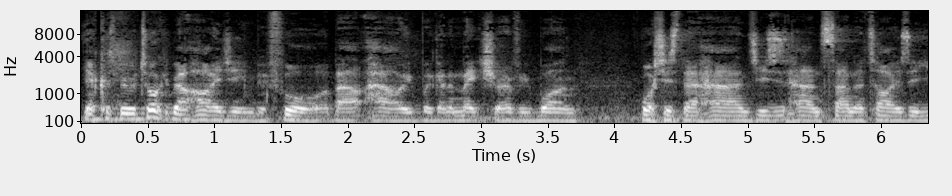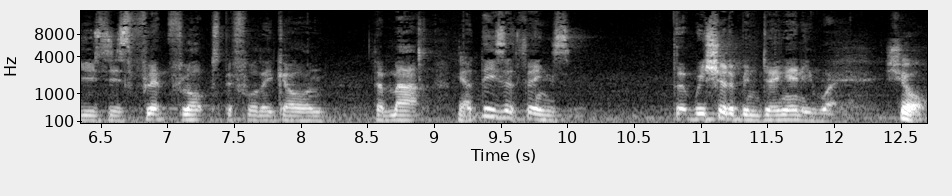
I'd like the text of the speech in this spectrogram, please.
Yeah, because we were talking about hygiene before, about how we're going to make sure everyone washes their hands, uses hand sanitizer, uses flip flops before they go on the mat. Yep. But these are things that we should have been doing anyway. Sure,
